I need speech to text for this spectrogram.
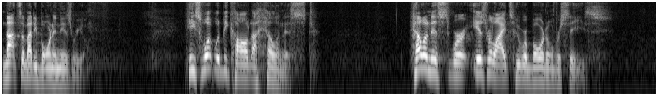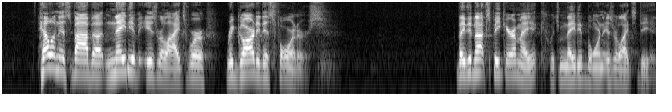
not somebody born in Israel. He's what would be called a Hellenist. Hellenists were Israelites who were born overseas. Hellenists by the native Israelites were regarded as foreigners. They did not speak Aramaic, which native born Israelites did.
